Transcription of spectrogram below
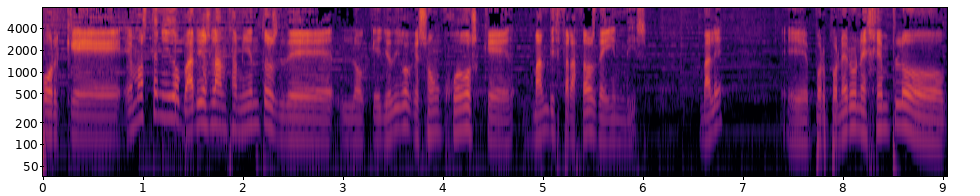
Porque hemos tenido varios lanzamientos de lo que yo digo que son juegos que van disfrazados de indies. ¿Vale? Eh, por poner un ejemplo,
